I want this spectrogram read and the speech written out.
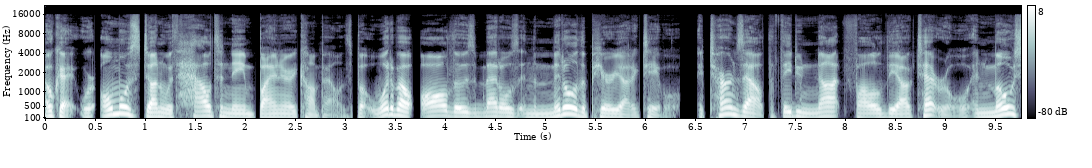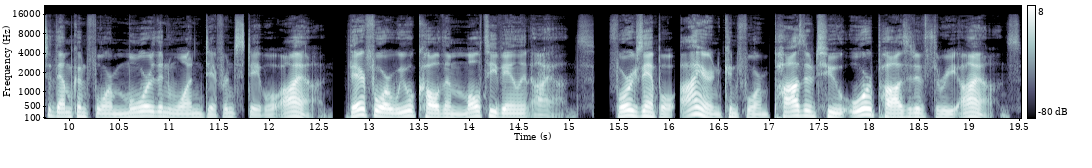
Okay, we're almost done with how to name binary compounds, but what about all those metals in the middle of the periodic table? It turns out that they do not follow the octet rule, and most of them can form more than one different stable ion. Therefore, we will call them multivalent ions. For example, iron can form positive 2 or positive 3 ions.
